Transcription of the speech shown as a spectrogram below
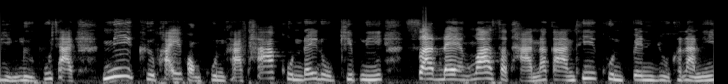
หญิงหรือผู้ชาย นี่คือไพ่ของคุณค่ะ ถ้าคุณได้ดูคลิปนี้ แสดงว่าสถานการณ์ที่คุณเป็นอยู่ขณะนี้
